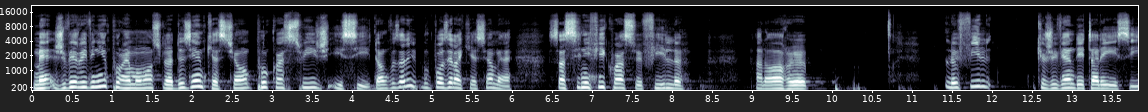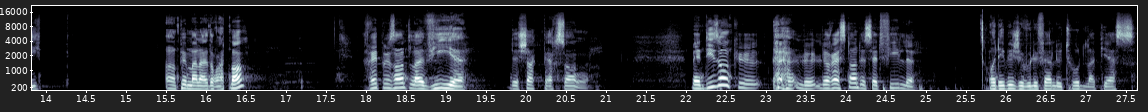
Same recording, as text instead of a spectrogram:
Mais je vais revenir pour un moment sur la deuxième question, pourquoi suis-je ici? Donc, vous allez vous poser la question, mais ça signifie quoi ce fil? Alors, euh, le fil que je viens d'étaler ici, un peu maladroitement, représente la vie de chaque personne. Mais disons que le restant de cette file au début, j'ai voulu faire le tour de la pièce.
